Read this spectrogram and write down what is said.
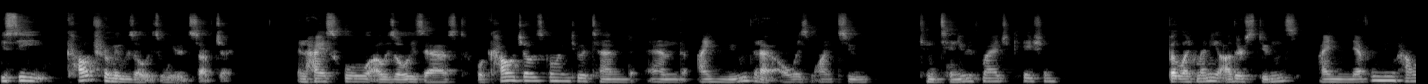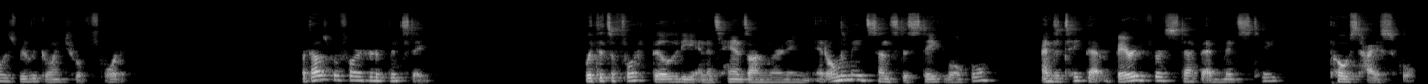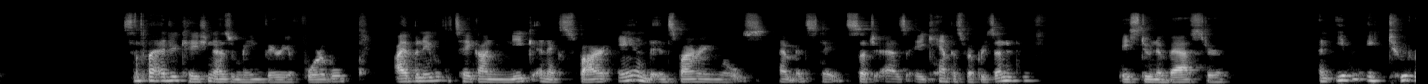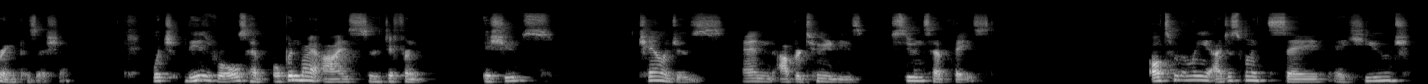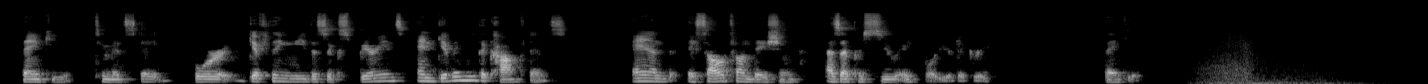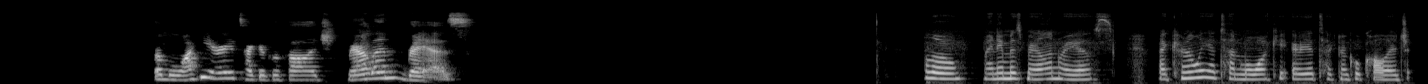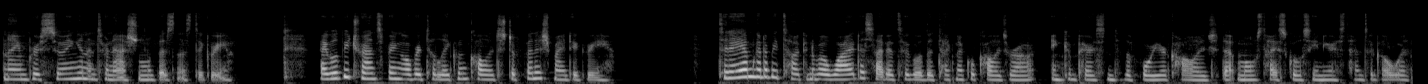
You see, college for me was always a weird subject. In high school, I was always asked what college I was going to attend, and I knew that I always wanted to continue with my education. But like many other students, I never knew how I was really going to afford it. But that was before I heard of Midstate. With its affordability and its hands on learning, it only made sense to stay local and to take that very first step at Midstate post high school. Since my education has remained very affordable, I've been able to take on unique and and inspiring roles at Midstate, such as a campus representative, a student ambassador, and even a tutoring position, which these roles have opened my eyes to the different issues, challenges, and opportunities students have faced. Ultimately, I just wanted to say a huge thank you to Midstate for gifting me this experience and giving me the confidence and a solid foundation as I pursue a four year degree. Thank you. From Milwaukee Area Technical College, Marilyn Reyes. Hello, my name is Marilyn Reyes. I currently attend Milwaukee Area Technical College and I am pursuing an international business degree. I will be transferring over to Lakeland College to finish my degree. Today I'm going to be talking about why I decided to go the technical college route in comparison to the four-year college that most high school seniors tend to go with.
